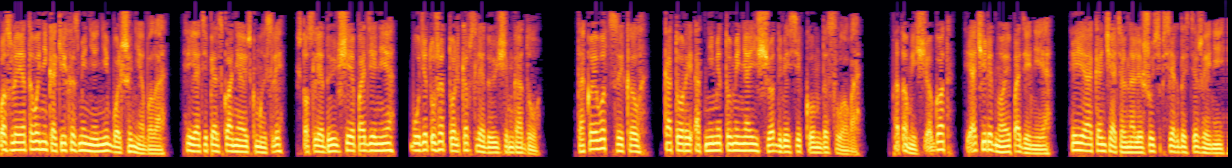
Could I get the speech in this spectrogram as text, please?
После этого никаких изменений больше не было, и я теперь склоняюсь к мысли, что следующее падение будет уже только в следующем году. Такой вот цикл, который отнимет у меня еще две секунды слова. Потом еще год и очередное падение, и я окончательно лишусь всех достижений,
